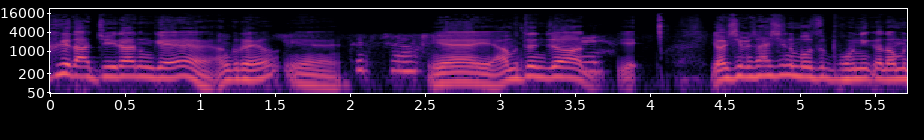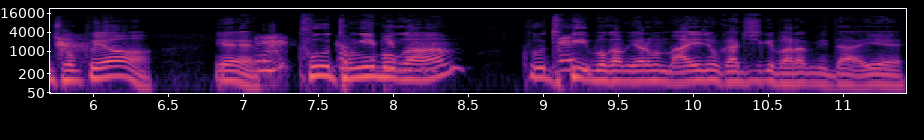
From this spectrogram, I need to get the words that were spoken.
그게 낫죠 일하는 게 안 그래요? 예. 그렇죠. 예, 예. 아무튼 저 네. 예, 열심히 사시는 모습 보니까 너무 좋고요. 예. 구 동의보감 구 동의보감 여러분 많이 좀 가주시기 바랍니다. 예.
